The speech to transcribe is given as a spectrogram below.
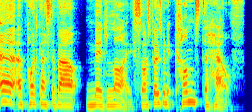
a, a podcast about midlife. So I suppose when it comes to health,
